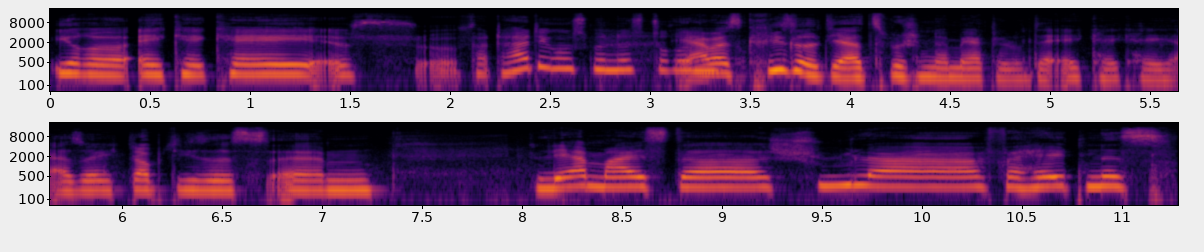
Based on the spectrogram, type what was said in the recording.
ihre AKK ist äh, Verteidigungsministerin. Ja, aber es kriselt ja zwischen der Merkel und der AKK. Also ich glaube, dieses ähm, Lehrmeister-Schüler-Verhältnis,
